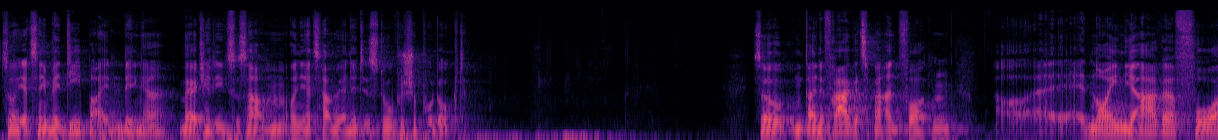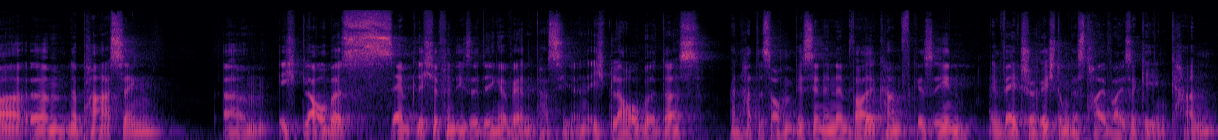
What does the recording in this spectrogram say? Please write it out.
So, jetzt nehmen wir die beiden Dinge, mergen die zusammen und jetzt haben wir ein dystopisches Produkt. So, um deine Frage zu beantworten, neun Jahre vor ähm, The Passing, ähm, ich glaube, sämtliche von diesen Dingen werden passieren. Ich glaube, dass man hat es auch ein bisschen in dem Wahlkampf gesehen, in welche Richtung das teilweise gehen kann.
